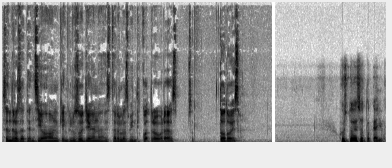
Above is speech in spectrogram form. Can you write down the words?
centros de atención, que incluso llegan a estar a las 24 horas, todo eso. Justo eso, Tocayo.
